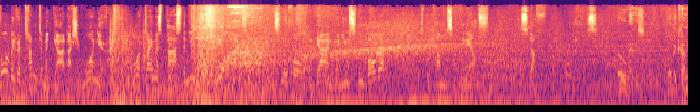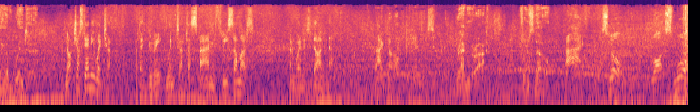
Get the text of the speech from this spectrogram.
Before we return to Midgard, I should warn you. More time has passed than you might realize. The snowfall that began when you slew Baldur, it's become something else. The stuff of omens. Omens for the coming of winter. Not just any winter, but a great winter to span three summers. And when it's done, Ragnarok begins. Ragnarok. From snow. Aye, snow. Lots more.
